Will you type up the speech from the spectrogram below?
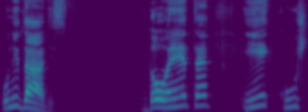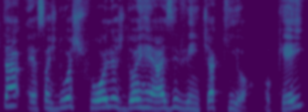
unidades. Dou Enter e custa essas duas folhas R$ 2,20 aqui, ó, ok?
